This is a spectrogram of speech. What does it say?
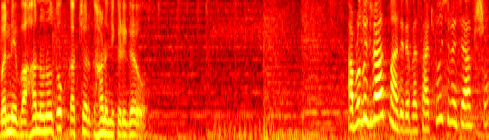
બંને વાહનોનો તો કચ્છર ઘાણ નીકળી ગયો. આપણું ગુજરાતમાં બસ આટલું જ રજા આપશો.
